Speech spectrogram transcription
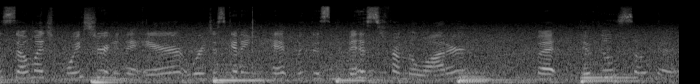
There is so much moisture in the air. We're just getting hit with this mist from the water, but it feels so good.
